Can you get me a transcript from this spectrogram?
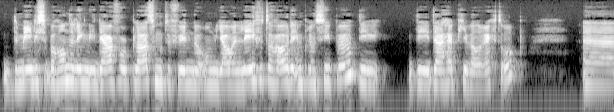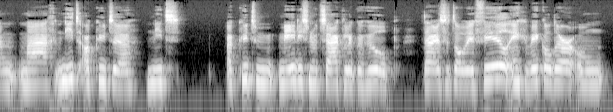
de medische behandeling die daarvoor plaats moeten vinden om jou in leven te houden, in principe, die, die, daar heb je wel recht op. Um, maar niet acute, niet acute medisch noodzakelijke hulp. Daar is het alweer veel ingewikkelder om,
